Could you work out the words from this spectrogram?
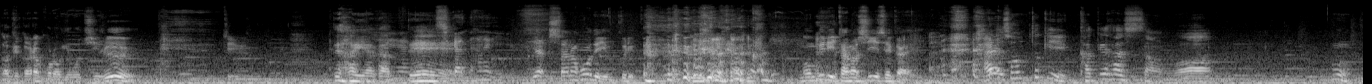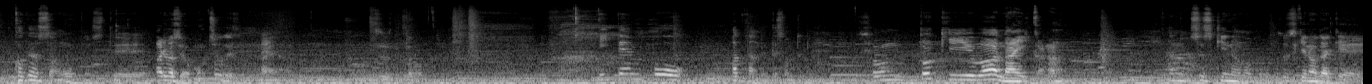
崖から転げ落ちるで這い上がっしかてない。いや下の方でゆっくり。のんびり楽しい世界。あれその時架橋さんはもう架橋さんオープンして。ありますよもう。そうですよね。ずっと。2店舗あったんだっけその時。その時はないかな。あのすすきのの方。すすきのだけ。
